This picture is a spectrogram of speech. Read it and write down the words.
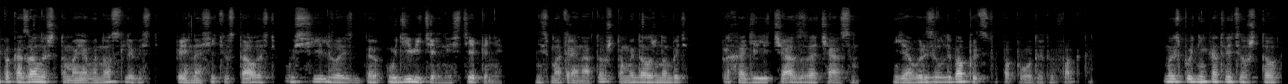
показалось, что моя выносливость переносить усталость усилилась до удивительной степени, несмотря на то, что мы, должно быть, проходили час за часом. Я выразил любопытство по поводу этого факта. Мой спутник ответил, что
